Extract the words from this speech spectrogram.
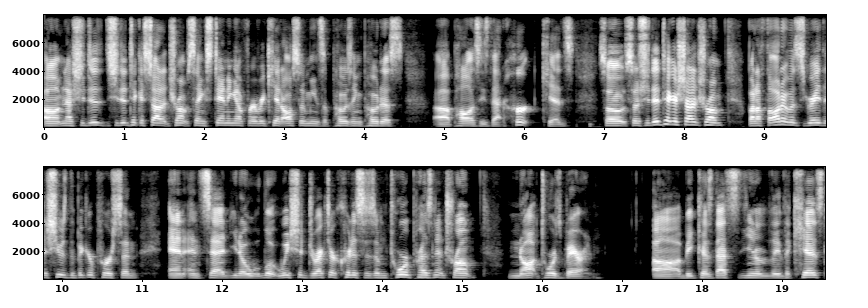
Um, now she did she did take a shot at Trump, saying standing up for every kid also means opposing POTUS uh, policies that hurt kids. So so she did take a shot at Trump, but I thought it was great that she was the bigger person and and said, you know, look, we should direct our criticism toward President Trump, not towards Barron. Uh, because that's you know the, the kids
